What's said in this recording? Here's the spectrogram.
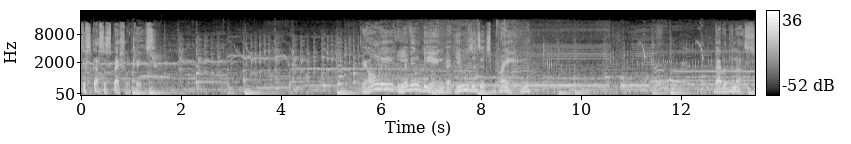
Discuss a special case. The only living being that uses its brain better than us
